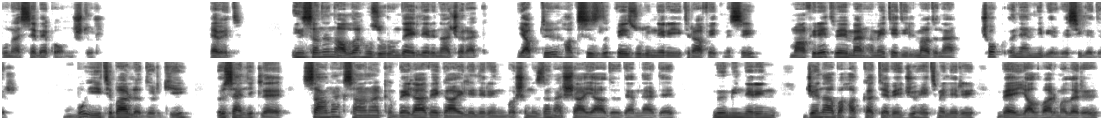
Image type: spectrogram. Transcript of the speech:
buna sebep olmuştur. Evet, insanın Allah huzurunda ellerini açarak yaptığı haksızlık ve zulümleri itiraf etmesi, mağfiret ve merhamet edilme adına çok önemli bir vesiledir. Bu itibarladır ki, özellikle sağanak sağanak bela ve gailelerin başımızdan aşağı yağdığı demlerde, müminlerin Cenab-ı Hakk'a teveccüh etmeleri ve yalvarmaları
